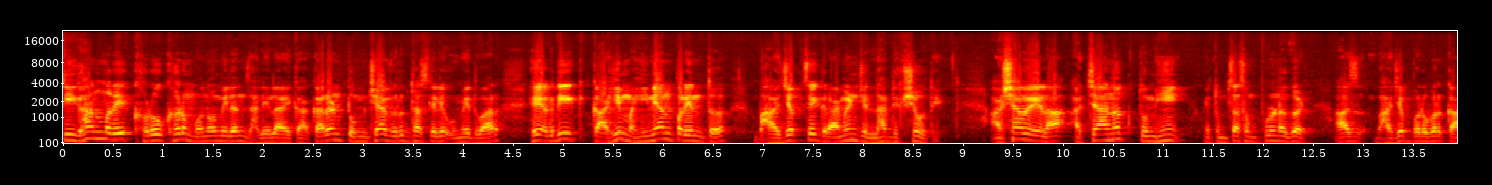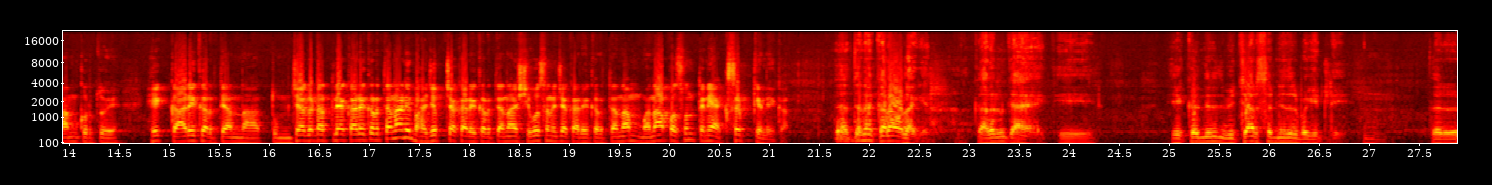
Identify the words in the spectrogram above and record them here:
तिघांमध्ये खरोखर मनोमिलन झालेलं आहे का? कारण तुमच्या विरुद्ध असलेले उमेदवार हे अगदी काही महिन्यांपर्यंत भाजपचे ग्रामीण जिल्हाध्यक्ष होते. अशा वेळेला अचानक तुम्ही तुमचा संपूर्ण गट आज भाजपबरोबर काम करतोय. हे कार्यकर्त्यांना तुमच्या गटातल्या कार्यकर्त्यांना आणि भाजपच्या कार्यकर्त्यांना शिवसेनेच्या कार्यकर्त्यांना मनापासून त्यांनी ॲक्सेप्ट केले का? त्यांना करावं लागेल. कारण काय आहे की एकंदरीत विचारसरणी जर बघितली तर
